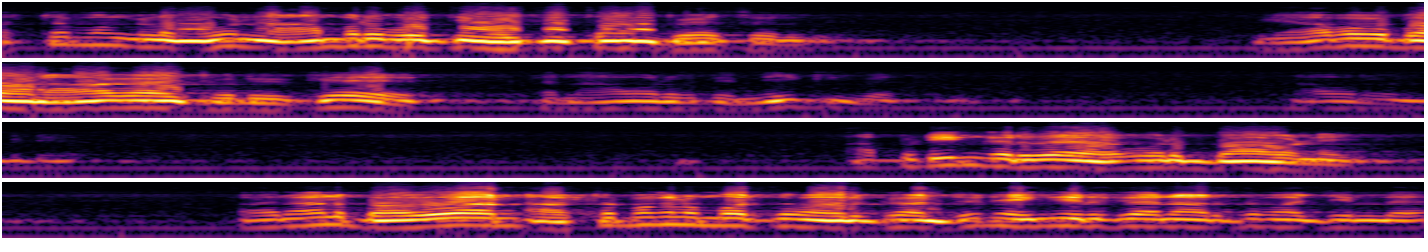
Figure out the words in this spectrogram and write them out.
அஷ்டமங்கலம் போது நாமரபத்தை வைத்து தான் பேசுறது வியாபகபான ஆகாயத்துடையக்கு நாமரபத்தை நீக்கி பேசுறது. நாமரபம் கிடையாது. அப்படிங்கிறத ஒரு பாவனை. அதனால் பகவான் அஷ்டமங்கலம் மொத்தமாக இருக்கான்னு சொல்லி எங்கே இருக்கான்னு அர்த்தமாச்சு இல்லை.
